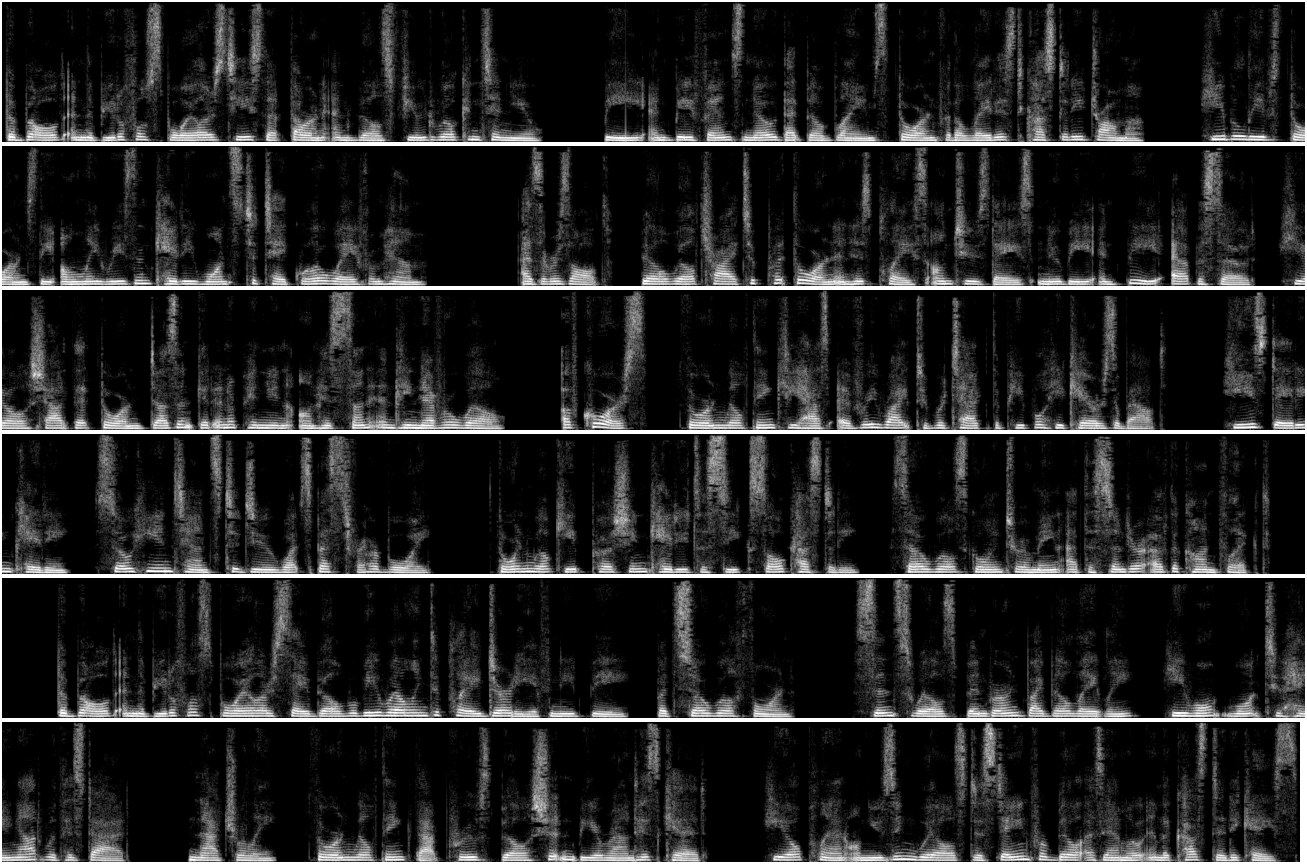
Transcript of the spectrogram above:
The Bold and the Beautiful spoilers tease that Thorne and Bill's feud will continue. B and B fans know that Bill blames Thorne for the latest custody drama. He believes Thorne's the only reason Katie wants to take Will away from him. As a result, Bill will try to put Thorne in his place on Tuesday's new B and B episode. He'll shout that Thorne doesn't get an opinion on his son and he never will. Of course, Thorne will think he has every right to protect the people he cares about. He's dating Katie, so he intends to do what's best for her boy. Thorne will keep pushing Katie to seek sole custody, so Will's going to remain at the center of the conflict. The bold and the beautiful spoilers say Bill will be willing to play dirty if need be, but so will Thorne. Since Will's been burned by Bill lately, he won't want to hang out with his dad. Naturally, Thorne will think that proves Bill shouldn't be around his kid. He'll plan on using Will's disdain for Bill as ammo in the custody case.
